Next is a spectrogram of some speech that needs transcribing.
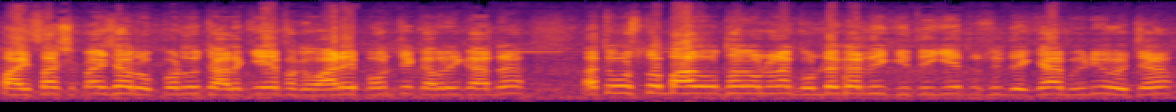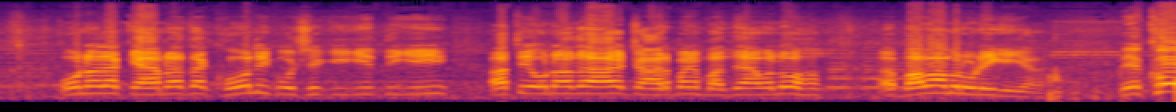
ਭਾਈ ਸਾਹਿਬ ਸਪੈਸ਼ਲ ਰੋਪੜ ਤੋਂ ਚੱਲ ਕੇ ਫਗਵਾੜੇ ਪਹੁੰਚੇ ਕਵਰੇਜ ਕਰਨ ਅਤੇ ਉਸ ਤੋਂ ਬਾਅਦ ਉੱਥੇ ਉਹਨਾਂ ਨਾਲ ਗੁੰਡਾਗਰਦੀ ਕੀਤੀ ਗਈ। ਤੁਸੀਂ ਦੇਖਿਆ ਵੀਡੀਓ ਵਿੱਚ ਉਹਨਾਂ ਦਾ ਕੈਮਰਾ ਤੱਕ ਖੋਹਣ ਦੀ ਕੋਸ਼ਿਸ਼ ਕੀ- ਕੀਤੀ ਗਈ ਅਤੇ ਉਹਨਾਂ ਦਾ ਚਾਰ ਪੰਜ ਬੰਦਿਆਂ ਵੱਲੋਂ ਬਾਵਾ ਮਰੋੜੀ ਗਈਆਂ। ਵੇਖੋ,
